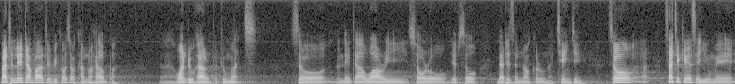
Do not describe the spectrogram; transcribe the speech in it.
But later part, because of cannot help, uh, want to help too much. So later worry, sorrow, if so, that is a not karuna, changing. So uh, such a case, you may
